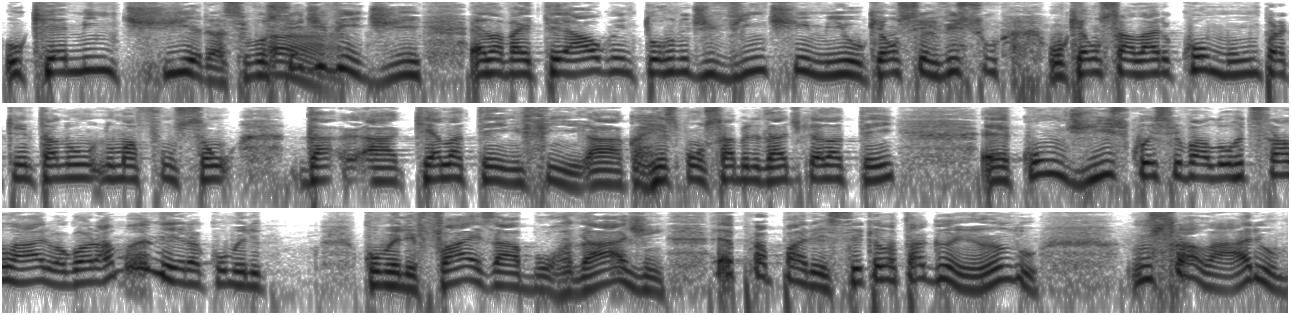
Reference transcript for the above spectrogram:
o que é mentira. Se você Ah. dividir, ela vai ter algo em torno de 20 mil, que é um serviço, o que é um salário comum para quem está numa função da, a, que ela tem, enfim, a, a responsabilidade que ela tem é, condiz com esse valor de salário. Agora, a maneira como ele como ele faz a abordagem, é para parecer que ela está ganhando um salário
